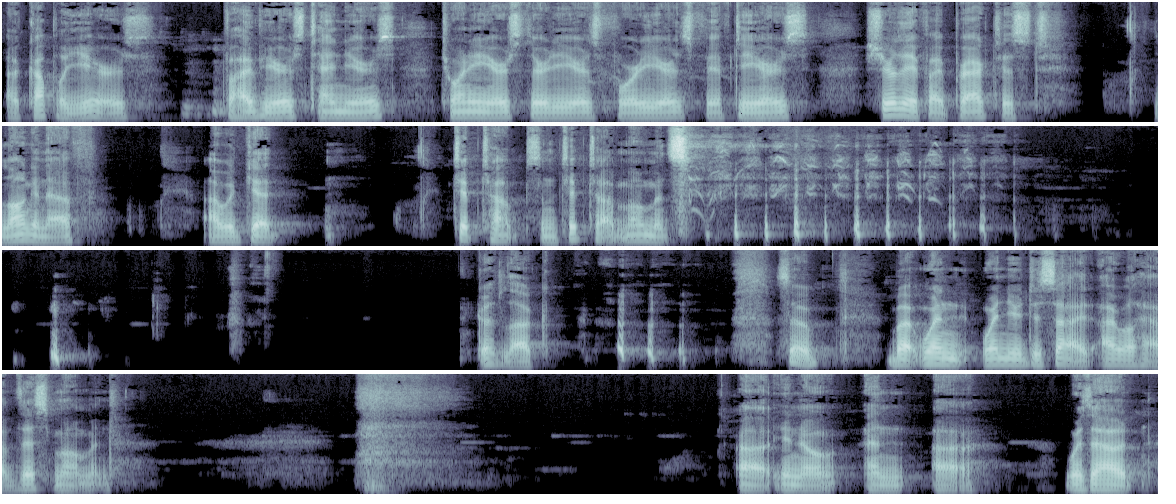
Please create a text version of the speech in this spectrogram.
a couple years, five years, 10 years, 20 years, 30 years, 40 years, 50 years, surely if I practiced long enough, I would get tip top, some tip top moments. Good luck. so, but when when you decide, I will have this moment, uh, you know, and uh, without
